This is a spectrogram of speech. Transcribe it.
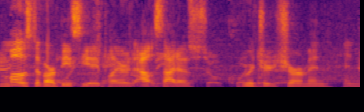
most of our BCA players outside of Richard Sherman and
